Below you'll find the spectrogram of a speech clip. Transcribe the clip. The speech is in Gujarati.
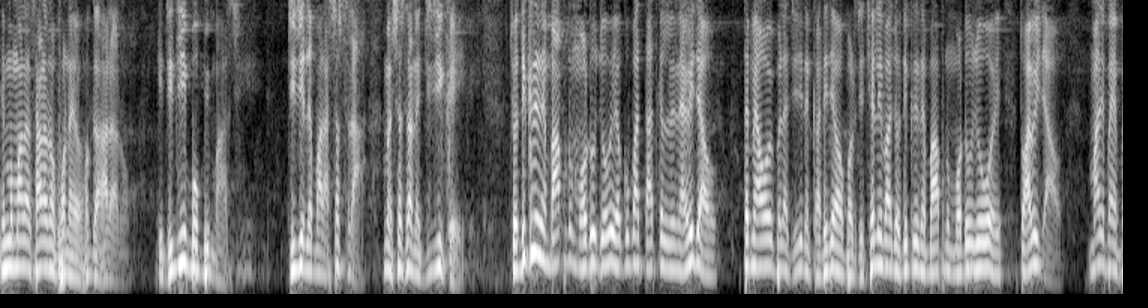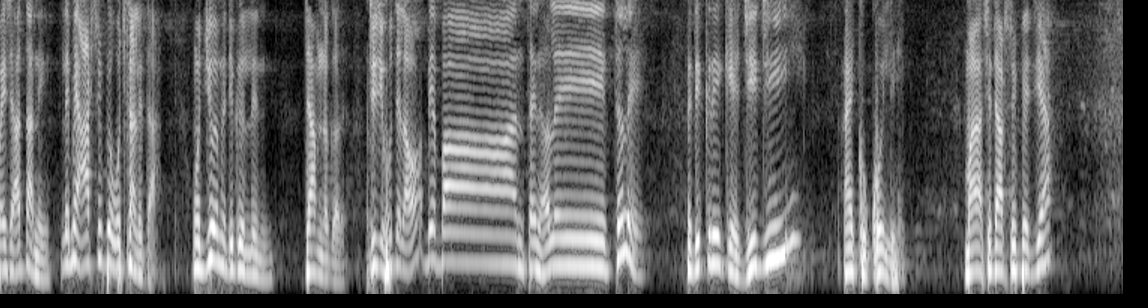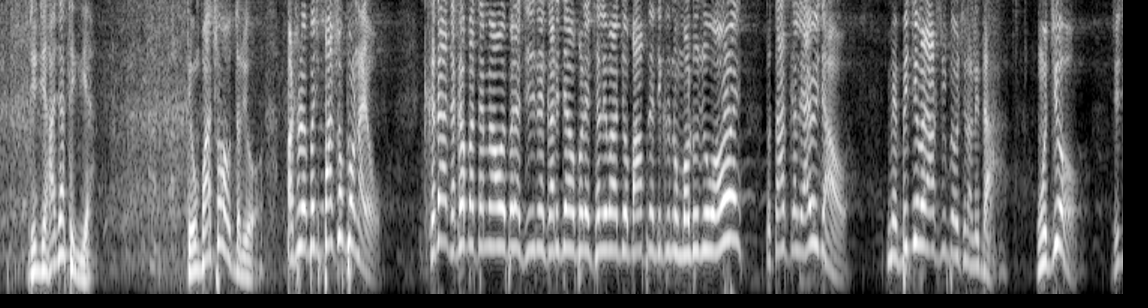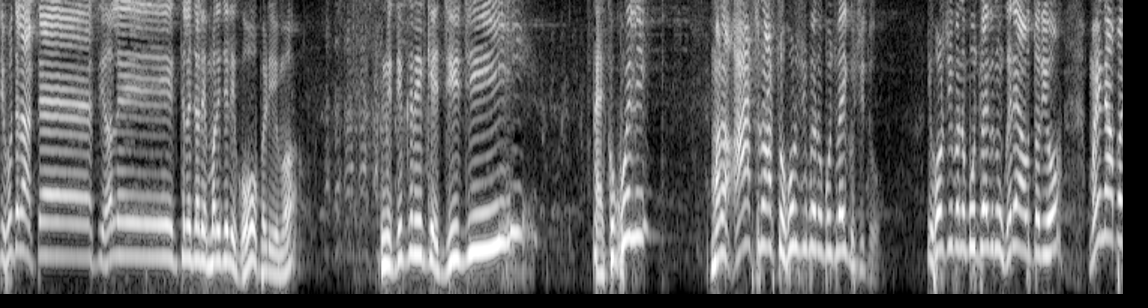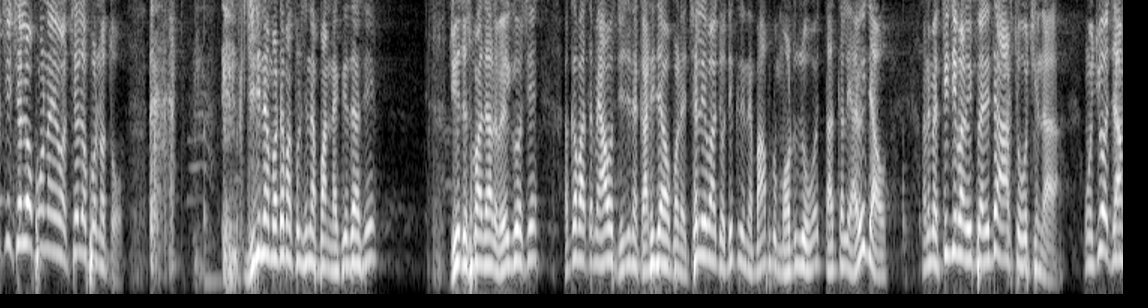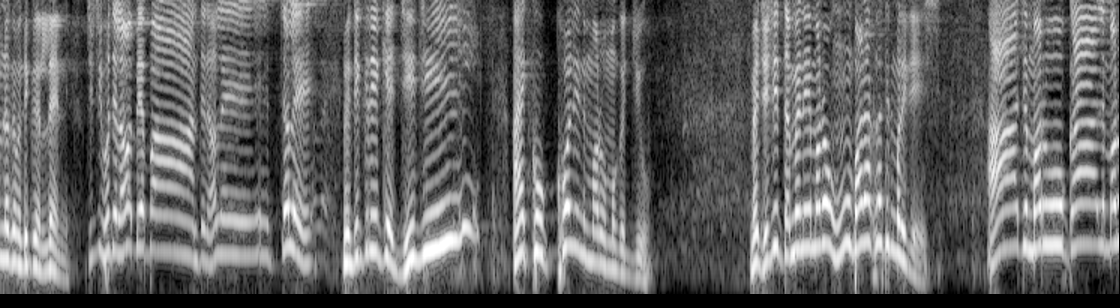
એમાં મારા શાળાનો ફોન આવ્યો હગા હારાનો કે જીજી બહુ બીમાર છે. જીજી એટલે મારા સસરા. અમે સસરાને જીજી કહી. જો દીકરીને બાપનું મોઢું જોવું હકુબાત તાત્કાલિક લઈને આવી જાઓ. તમે આવો પહેલાં જીજીને કાઢી જવા પડશે. છેલ્લી બાજુ દીકરીને બાપનું મોઢું જોવું હોય, તો આવી જાઓ. મારી પાસે પૈસા હતા નહીં, એટલે મેં આઠસો રૂપિયા ઉછના લીધા. હું જ્યો એમની દીકરી લઈને જામનગર. જીજી હુતેલા હો, બે બાન થઈને હલે ચલે. દીકરી કે, જીજી આંખું ખોલી મારા સીધા આઠસો રૂપિયા જ્યાં જીજી હાજા થઈ ગયા. તે હું પાછો આવતર્યો અઠવાડિયા પછી પાછો ફોન આવ્યો કદાચ અખબાર તમે આવો પહેલાં જીજીને કાઢી જવો પડે, છેલ્લી વાર જો બાપને દીકરીનું મોઢું જોવું હોય, તો તાત્કાલિક આવી જાઓ. મેં બીજી વાર આઠસો રૂપિયા ઓછા લીધા. હું જ્યો. જીજી હુતેલા ટેસ્ટી હલે ચલે જાડે મરી જેલી ઘો પડી એમાં એમની દીકરી કે, જીજી આખું ખોલી મારા આઠસો આઠસો સોળસો રૂપિયાનું બૂજ વાગ્યું સીધું. એ રૂપિયાનું બૂજ વાગ્યું હું ઘરે આવતો રહ્યો. મહિના પછી છેલ્લો ફોન આવ્યો, છેલ્લો ફોન હતો. જીજીના મોઢામાં તુલસીના પાન નાખી દીધા છે. જીવ દુશ્માદાર વહી ગયો છે. અગવા તમે આવો, જીજીને કાઢી જવા પડે છેલ્લી વાર જો દીકરીને બાપનું મોઢું જો હોય, તાત્કાલિક આવી જાઓ. અને મેં ત્રીજી વાર રૂપિયા લીધા, આઠસો ઓછીના. હું જો જામનગરમાં દીકરીને લઈને. જીજી હોતે લાવો, બે પાન, તેને હલે, ચલે. દીકરી કે, જીજી, આખું ખોલીને મારું મગજ જ્યું. મેં જીજી તમે નહીં મરો હું ભાડા ખર્ચીને મરી જઈશ. આજ મરું કાલ મરું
